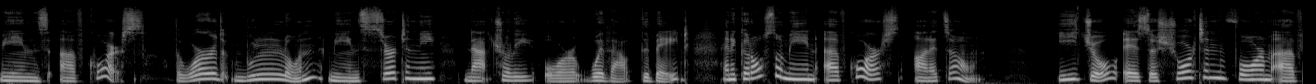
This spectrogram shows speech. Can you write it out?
means of course. The word 물론 means certainly, naturally, or without debate, and it could also mean of course on its own. 이죠 is a shortened form of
